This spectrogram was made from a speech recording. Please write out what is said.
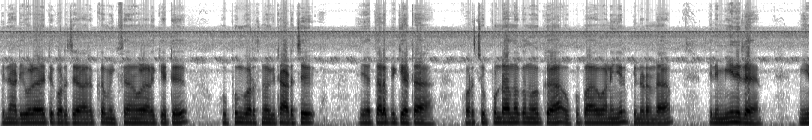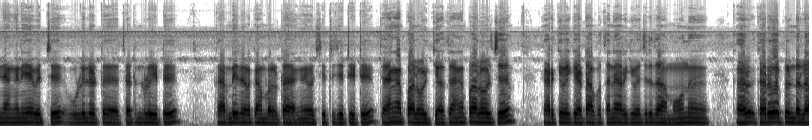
പിന്നെ അടിപൊളിയായിട്ട് കുറച്ച് അരക്ക മിക്സ് പോലെ ഇളക്കിയിട്ട് ഉപ്പും കുറച്ച് നോക്കിയിട്ട് അടച്ച് തിളപ്പിക്കുക കേട്ടോ. കുറച്ച് ഉപ്പുണ്ടാകുന്നൊക്കെ നോക്കുക. ഉപ്പ് പാകമാണെങ്കിൽ പിന്നിടണ്ട. പിന്നെ മീനില്ലേ? മീൻ അങ്ങനെയേ വെച്ച് ഉള്ളിലിട്ട് ചട്ടിന്റെ ഉള്ളിലിട്ട് കറണ്ടിയിൽ ഇളക്കാൻ പറയട്ടെ അങ്ങനെ ചെറ്റി ചെറ്റിയിട്ട് തേങ്ങാപ്പാൽ ഒഴിക്കുക. തേങ്ങാപ്പാൽ ഒഴിച്ച് ഇറക്കി വെക്കട്ടെ കേട്ടോ അപ്പോൾ തന്നെ ഇറക്കി വെച്ചിട്ട് മൂന്ന് കറി കറിവേപ്പിലുണ്ടല്ലോ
